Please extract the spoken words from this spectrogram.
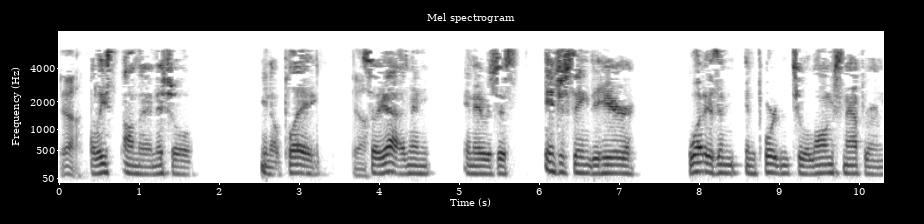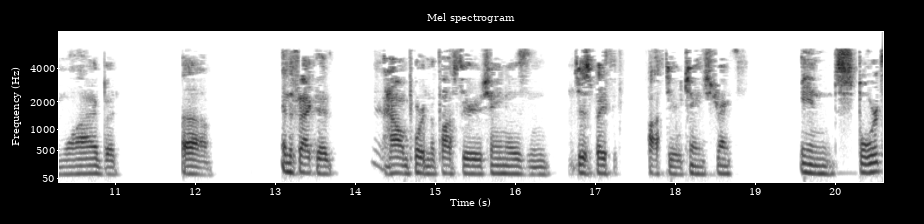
Yeah. at least on the initial, you know, play. Yeah. So yeah, I mean, and it was just interesting to hear what is im- important to a long snapper and why, but, um, and the fact that how important the posterior chain is and just basic posterior chain strength in sport.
